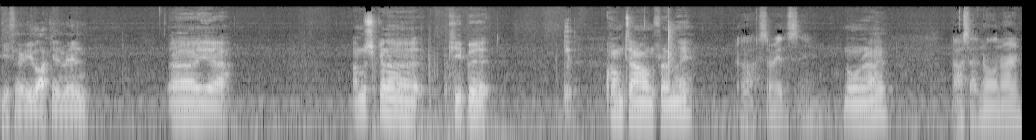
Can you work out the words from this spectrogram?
Ethan, are you locking them in? Uh, yeah. I'm just gonna keep it hometown friendly. Oh, so we're the same. Nolan Ryan. I also have Nolan Ryan.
